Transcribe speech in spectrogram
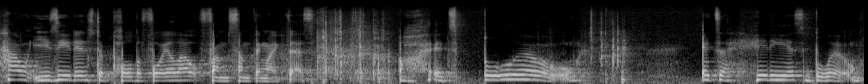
how easy it is to pull the foil out from something like this. Oh, it's blue. It's a hideous blue.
